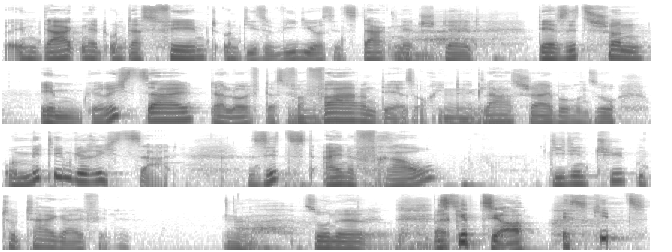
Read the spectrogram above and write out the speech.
im Darknet und das filmt und diese Videos ins Darknet stellt, der sitzt schon im Gerichtssaal, da läuft das Verfahren, der ist auch hinter Glasscheibe und so. Und mit dem Gerichtssaal sitzt eine Frau, die den Typen total geil findet. So eine. Das weißt gibt's ja. es gibt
